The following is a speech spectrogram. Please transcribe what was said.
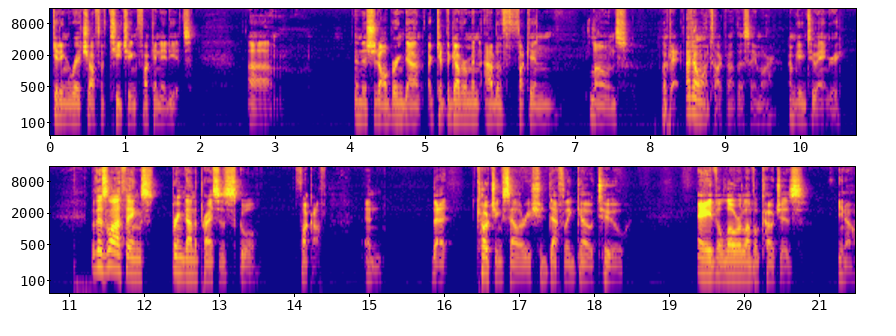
getting rich off of teaching fucking idiots. Um, and this should all bring down uh, get the government out of fucking loans. Okay, I don't want to talk about this anymore. I'm getting too angry. But there's a lot of things bring down the prices of school. Fuck off. And that coaching salary should definitely go to a the lower level coaches. You know,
